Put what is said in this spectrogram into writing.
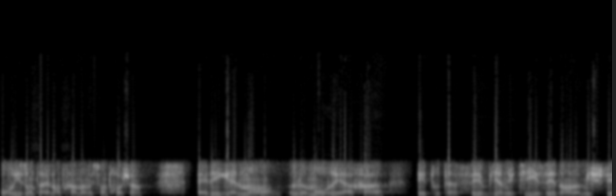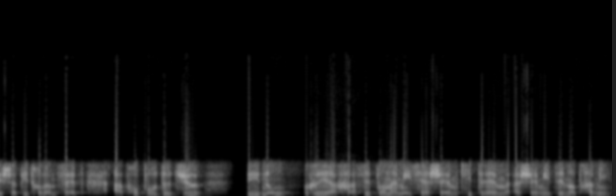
horizontale entre un homme et son prochain. Elle également, le mot Reacha est tout à fait bien utilisé dans le Michelet chapitre 27 à propos de Dieu et nous, Réacha, c'est ton ami, c'est Hachem qui t'aime. Hachem, il est notre ami.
